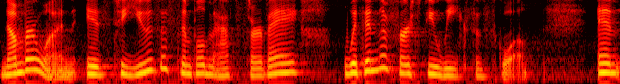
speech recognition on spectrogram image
Number one is to use a simple math survey within the first few weeks of school. And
